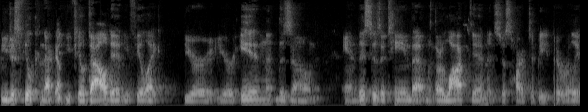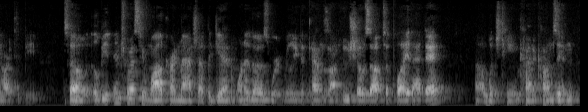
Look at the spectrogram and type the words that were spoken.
But you just feel connected. Yep. You feel dialed in. You feel like you're you're in the zone. And this is a team that, when they're locked in, it's just hard to beat. They're really hard to beat. So it'll be an interesting wild card matchup. Again, one of those where it really depends on who shows up to play that day, uh, which team kind of comes in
